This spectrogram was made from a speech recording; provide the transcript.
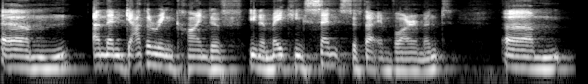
um, and then gathering kind of you know making sense of that environment um,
